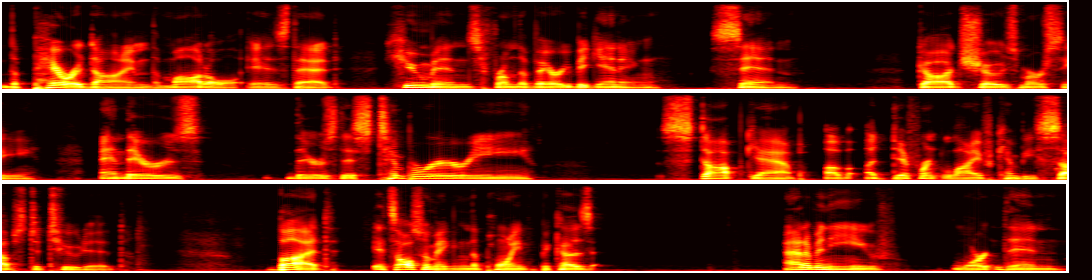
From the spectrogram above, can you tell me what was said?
the paradigm, the model is that humans from the very beginning sin. God shows mercy, and there's there's this temporary stopgap of a different life can be substituted. But it's also making the point because Adam and Eve weren't then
